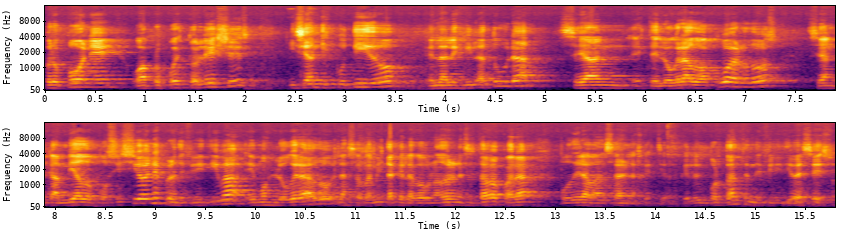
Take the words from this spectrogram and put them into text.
propone o ha propuesto leyes y se han discutido en la legislatura, se han este, logrado acuerdos, se han cambiado posiciones, pero en definitiva hemos logrado las herramientas que la gobernadora necesitaba para poder avanzar en la gestión. Que lo importante en definitiva es eso,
